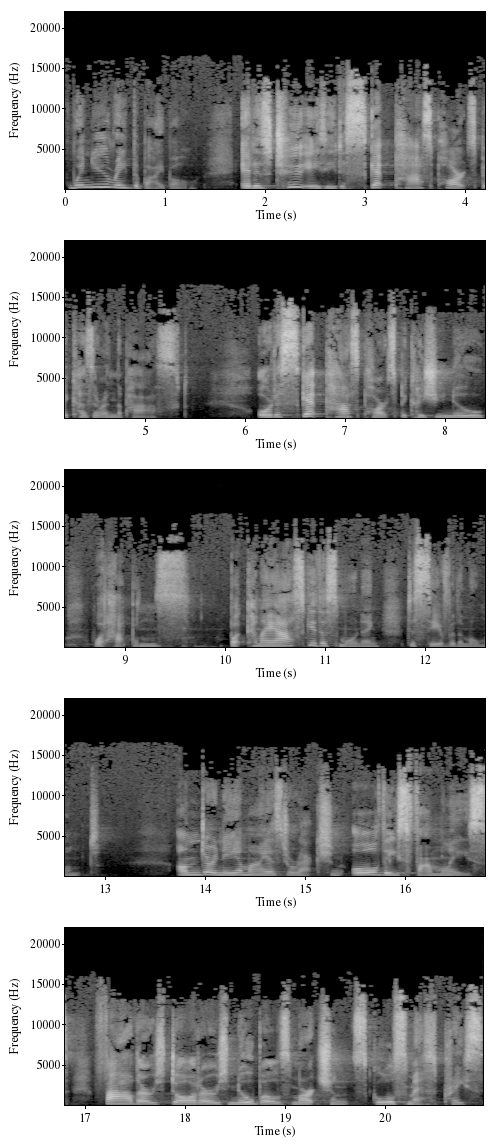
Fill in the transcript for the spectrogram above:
When you read the Bible, it is too easy to skip past parts because they're in the past, or to skip past parts because you know what happens. But can I ask you this morning to savour the moment? Under Nehemiah's direction, all these families, fathers, daughters, nobles, merchants, goldsmiths, priests,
